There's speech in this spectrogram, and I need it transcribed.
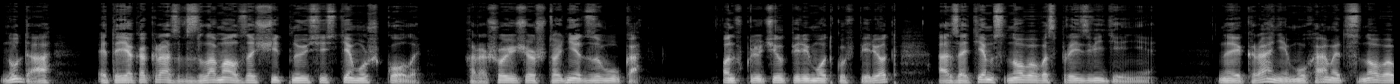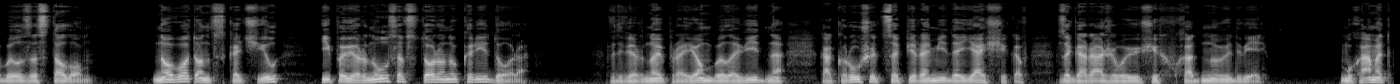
Ну да, это я как раз взломал защитную систему школы. Хорошо еще, что нет звука. Он включил перемотку вперед, а затем снова воспроизведение. На экране Мухаммед снова был за столом. Но вот он вскочил и повернулся в сторону коридора. В дверной проем было видно, как рушится пирамида ящиков, загораживающих входную дверь. Мухаммед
